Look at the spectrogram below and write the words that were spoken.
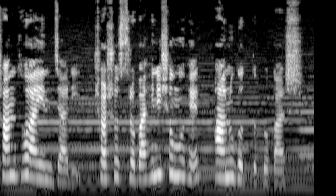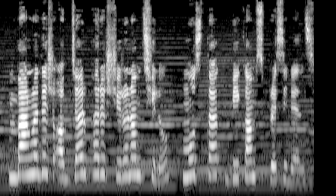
সান্ধ্য আইন জারি, সশস্ত্র বাহিনী সমূহের আনুগত্য প্রকাশ। বাংলাদেশ অবজারভারের শিরোনাম ছিল Mostaq becomes president,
